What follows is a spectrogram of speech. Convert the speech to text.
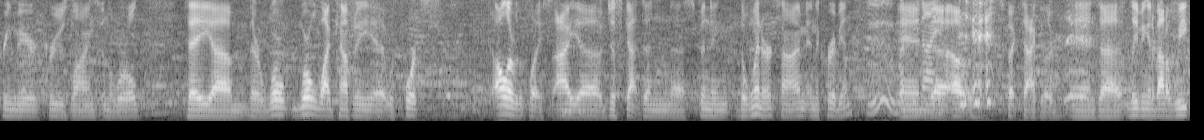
premier cruise lines in the world. They um, they're a world, worldwide company uh, with ports all over the place. I uh, just got done uh, spending the winter time in the Caribbean. Ooh, must be and, nice. Uh, oh, it was spectacular. And uh, leaving in about a week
